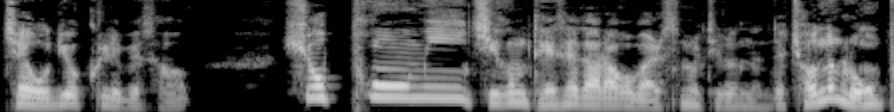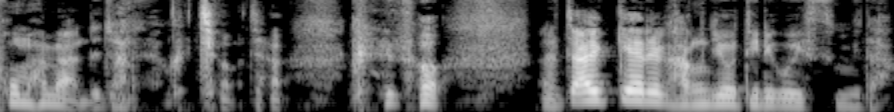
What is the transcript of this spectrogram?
제 오디오 클립에서 쇼폼이 지금 대세다라고 말씀을 드렸는데 저는 롱폼 하면 안 되잖아요. 그렇죠? 자, 그래서 짧게를 강조 드리고 있습니다.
